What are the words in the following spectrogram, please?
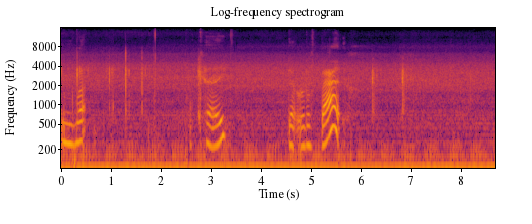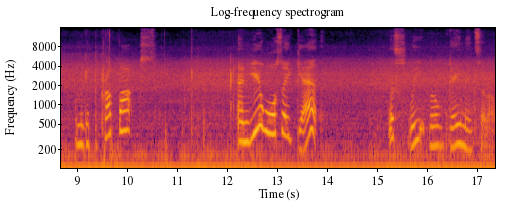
And let. Okay. Get rid of that. Let me get the prop box. And you also get the sweet little gaming setup.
